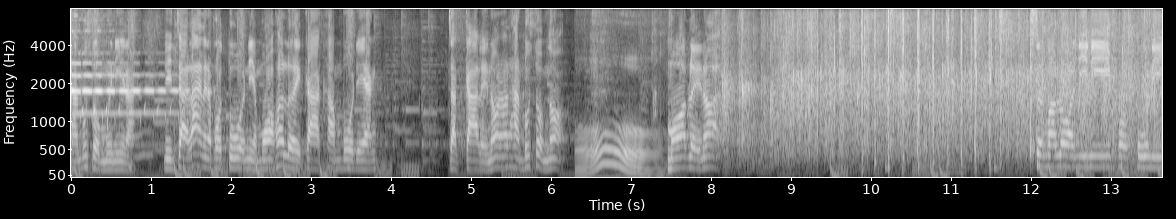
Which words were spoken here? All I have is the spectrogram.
ท่านผู้ชมมือนี้นะดีใจไล่ไปนะพอตัวเนี่ยมอเขาเลยกาคำโบแดง จัดการเลยเนาะแล้วท่านผู้ชมเนาะโอ้มอบเลยเนาะ ซึ่งว่ารอนี่นี่พอตูนี่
